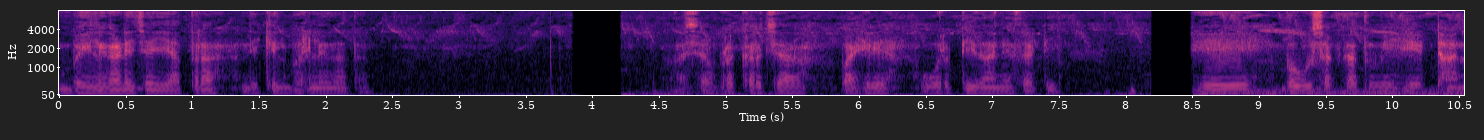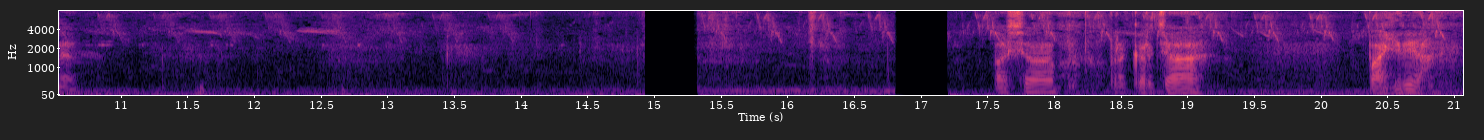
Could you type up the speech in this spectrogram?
बैलगाड्याच्या यात्रा देखील भरल्या जातात. अशा प्रकारच्या पायऱ्या वरती जाण्यासाठी हे बघू शकता तुम्ही हे ठाणं. अशा प्रकारच्या पायऱ्या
